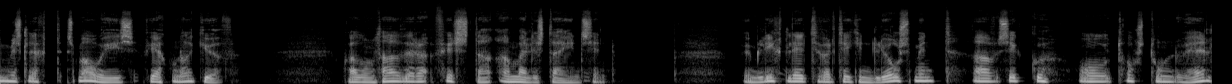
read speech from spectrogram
ímislegt smávegis fekk hún að gjöf. Hvað hún það vera fyrsta afmælistægin sinn. Um líkt leiti var tekin ljósmynd af siggu og tókst hún vel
